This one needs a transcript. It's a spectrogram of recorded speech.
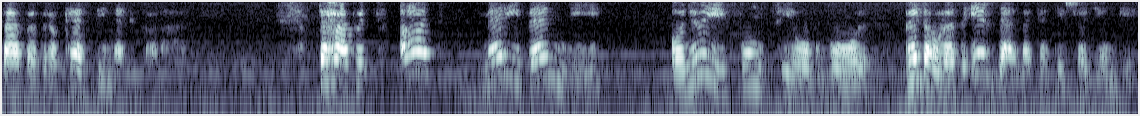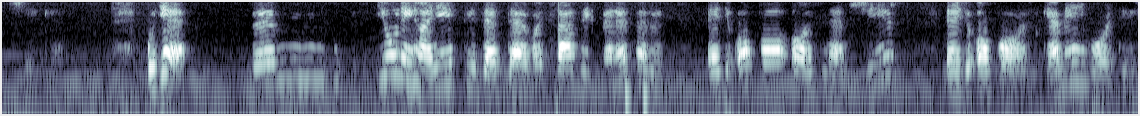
századra kezdi megtalálni. Tehát, hogy át meri venni a női funkciókból például az érzelmeket és a gyöngétséget. Ugye? Jó néhány évtizeddel vagy száz évvel ezelőtt egy apa az nem sírt, egy apa az kemény volt, és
